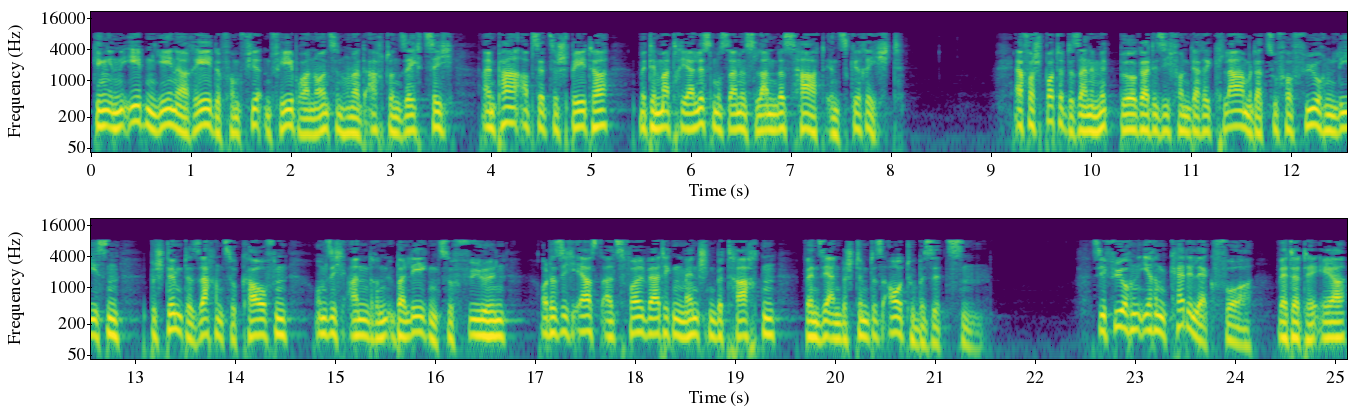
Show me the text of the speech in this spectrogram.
ging in eben jener Rede vom 4. Februar 1968 ein paar Absätze später mit dem Materialismus seines Landes hart ins Gericht. Er verspottete seine Mitbürger, die sich von der Reklame dazu verführen ließen, bestimmte Sachen zu kaufen, um sich anderen überlegen zu fühlen oder sich erst als vollwertigen Menschen betrachten, wenn sie ein bestimmtes Auto besitzen. Sie führen ihren Cadillac vor, wetterte er,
